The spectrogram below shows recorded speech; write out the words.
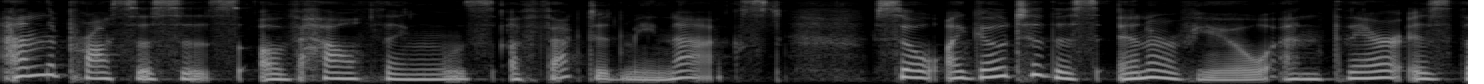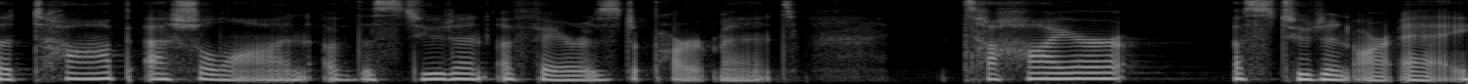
and the processes of how things affected me next. So I go to this interview, and there is the top echelon of the student affairs department to hire a student RA,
